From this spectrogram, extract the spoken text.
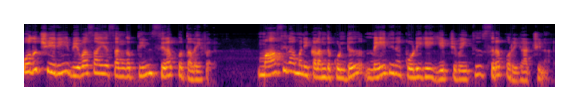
புதுச்சேரி விவசாய சங்கத்தின் சிறப்பு தலைவர். மாசிலாமணி கலந்து கொண்டு மே தின கொடியை ஏற்றி வைத்து சிறப்புரையாற்றினார்.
